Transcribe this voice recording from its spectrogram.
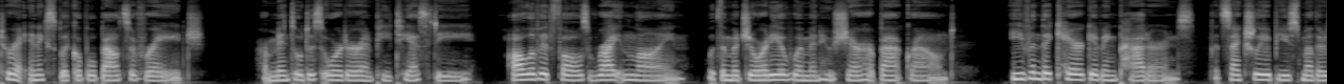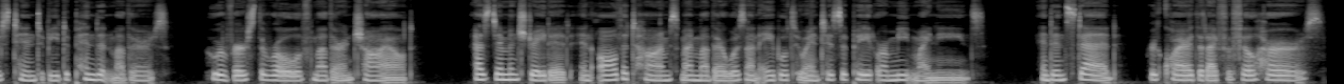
to her inexplicable bouts of rage, her mental disorder and PTSD, all of it falls right in line with the majority of women who share her background. Even the caregiving patterns that sexually abused mothers tend to be dependent mothers who reverse the role of mother and child. as demonstrated in all the times my mother was unable to anticipate or meet my needs, and instead required that I fulfill hers.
